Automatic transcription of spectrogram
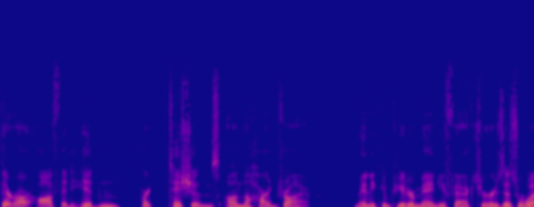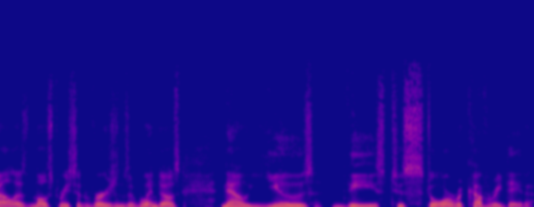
There are often hidden partitions on the hard drive. Many computer manufacturers, as well as most recent versions of Windows, now use these to store recovery data.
